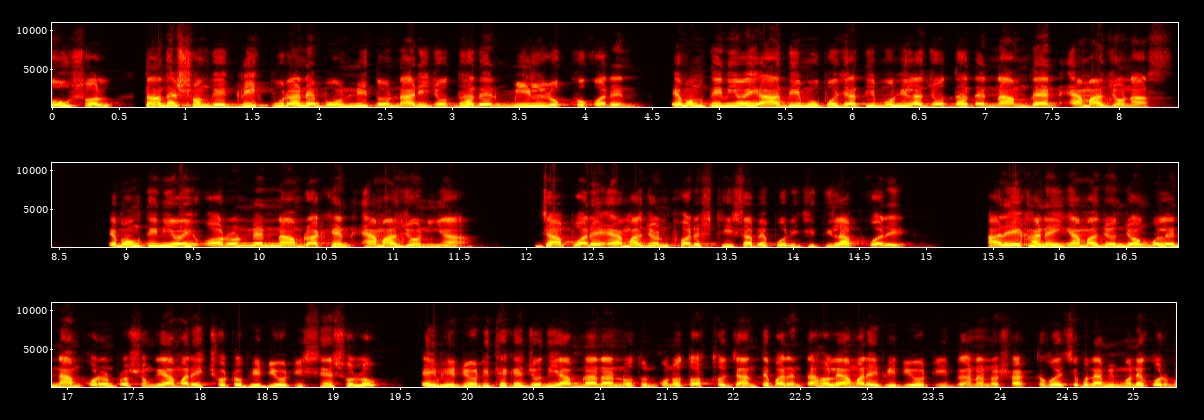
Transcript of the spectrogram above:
কৌশল তাদের সঙ্গে গ্রিক পুরাণে বর্ণিত নারী যোদ্ধাদের মিল লক্ষ্য করেন এবং তিনি ওই আদিম উপজাতি মহিলা যোদ্ধাদের নাম দেন অ্যামাজোনাস এবং তিনি ওই অরণ্যের নাম রাখেন অ্যামাজনিয়া, যা পরে অ্যামাজন ফরেস্ট হিসাবে পরিচিতি লাভ করে। আর এখানেই অ্যামাজন জঙ্গলের নামকরণ প্রসঙ্গে আমার এই ছোট ভিডিওটি শেষ হলো। এই ভিডিওটি থেকে যদি আপনারা নতুন কোনো তথ্য জানতে পারেন, তাহলে আমার এই ভিডিওটি বানানো সার্থক হয়েছে বলে আমি মনে করব।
